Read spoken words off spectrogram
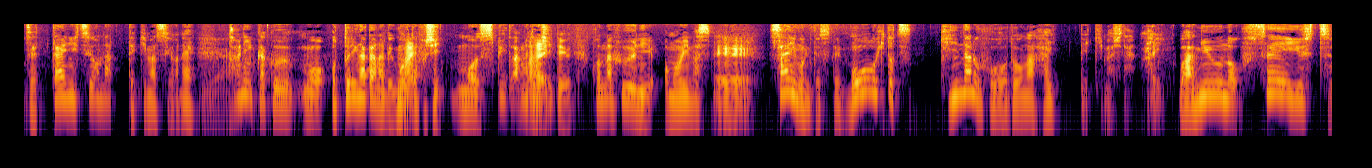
絶対に必要になってきますよね。とにかくもうおっとり刀で動いてほしい、はい、もうスピード上げてほしいという、はい、こんなふうに思います。えー、最後にですね、もう一つ気になる報道が入ってきました。はい、和牛の不正輸出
